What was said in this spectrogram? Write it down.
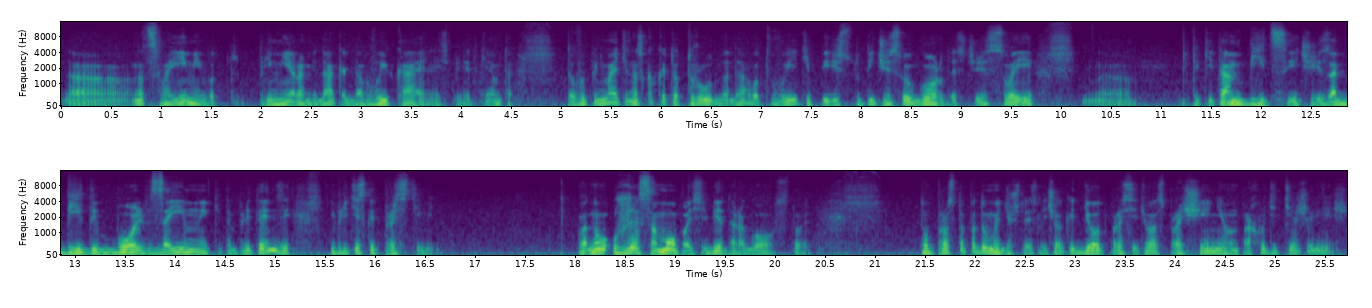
э, над своими вот примерами, да, когда вы каялись перед кем-то, то вы понимаете, насколько это трудно, да, вот выйти, переступить через свою гордость, через свои э, какие-то амбиции, через обиды, боль, взаимные какие-то претензии и прийти и сказать, прости меня. Оно уже само по себе дорогого стоит то просто подумайте, что если человек идет просить у вас прощения, он проходит те же вещи.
